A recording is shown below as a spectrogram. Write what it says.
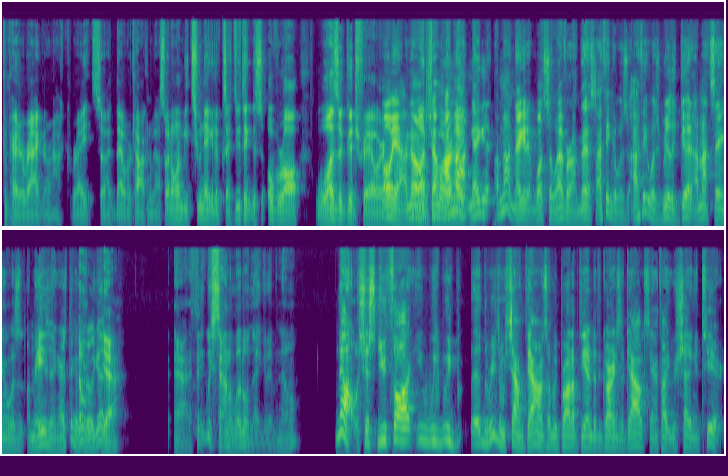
compared to ragnarok right so I- that we're talking about so i don't want to be too negative because i do think this overall was a good trailer Oh yeah, no, much more I'm not negative. I'm not negative whatsoever on this. I think it was. I think it was really good. I'm not saying it was amazing. I think it was No, really good. yeah yeah i think we sound a little negative no No, it's just you thought you, we we uh, the reason we sound down is that we brought up the end of the Guardians of the Galaxy. And I thought you were shedding a tear.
